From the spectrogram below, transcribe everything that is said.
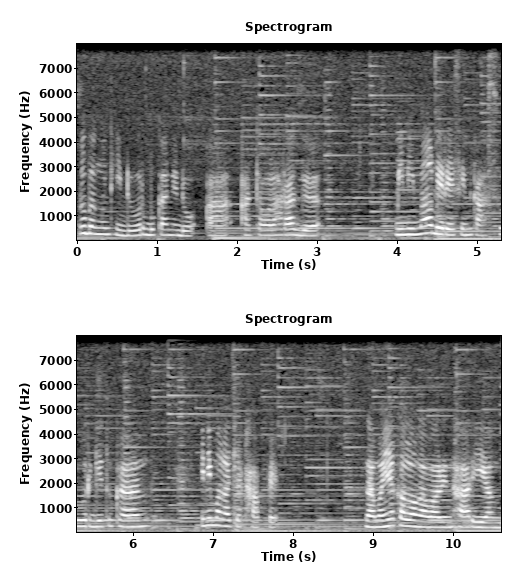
Lu bangun tidur bukannya doa atau olahraga minimal beresin kasur gitu kan. Ini malah cek HP namanya kalau ngawalin hari yang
